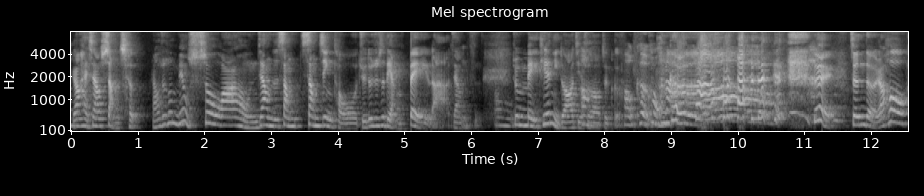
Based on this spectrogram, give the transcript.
然后还是要上秤，然后就说没有瘦啊，哦，你这样子上上镜头、哦，绝对就是两倍啦，这样子。就每天你都要接受到这个。好可怕，对，真的。然后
